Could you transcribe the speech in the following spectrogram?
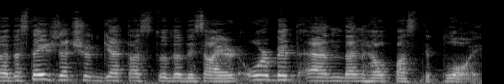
uh, the stage that should get us to the desired orbit and then help us deploy.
